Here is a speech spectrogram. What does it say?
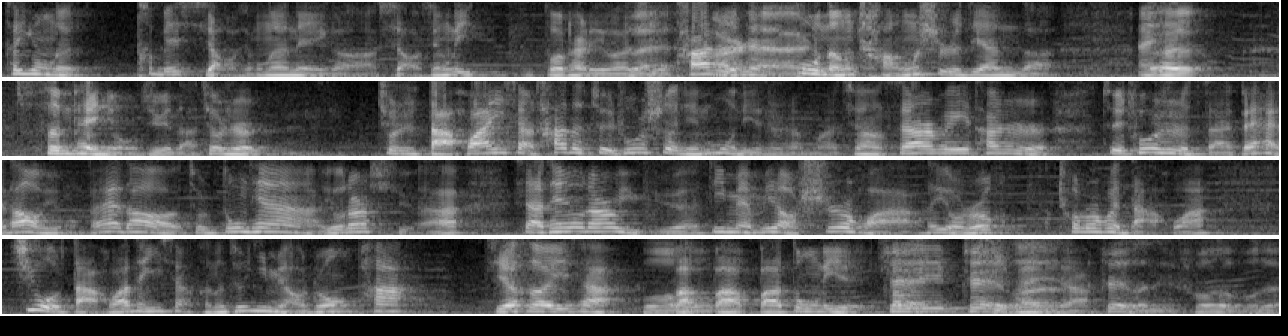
它用的特别小型的那个小型离多片离合器，它是不能长时间的哎呃分配扭矩的，就是就是打滑一下。它的最初设计目的是什么？像 CRV，它是最初是在北海道用，北海道就是冬天啊有点雪，夏天有点雨，地面比较湿滑，它有时候车轮会打滑，就打滑那一下，可能就一秒钟，啪。结合一下，把把把动力稍微匹配一下个，这个你说的不对，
